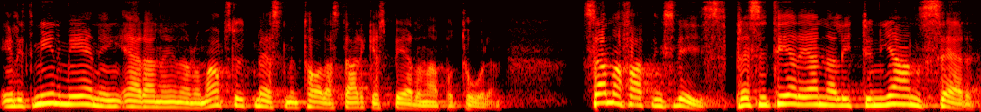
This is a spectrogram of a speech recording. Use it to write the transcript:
Enligt min mening är han en av de absolut mest mentala starka spelarna på touren. Sammanfattningsvis, presentera gärna lite nyanser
